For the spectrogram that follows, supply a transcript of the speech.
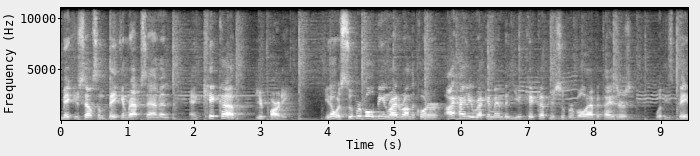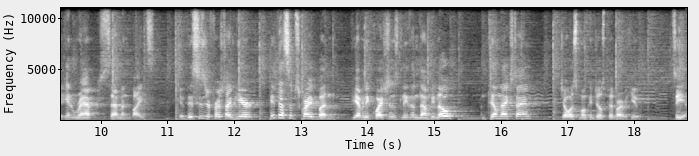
make yourself some bacon wrapped salmon, and kick up your party. You know, with Super Bowl being right around the corner, I highly recommend that you kick up your Super Bowl appetizers with these bacon wrapped salmon bites. If this is your first time here, hit that subscribe button. If you have any questions, leave them down below. Until next time, Joe is Smoking Joe's Pit Barbecue. See ya.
